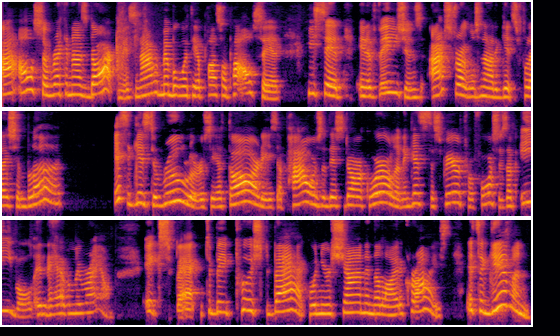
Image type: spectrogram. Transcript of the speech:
I also recognize darkness, and I remember what the Apostle Paul said. He said in Ephesians, Our struggle's not against flesh and blood, it's against the rulers, the authorities, the powers of this dark world, and against the spiritual forces of evil in the heavenly realm. Expect to be pushed back when you're shining the light of Christ. It's a given.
